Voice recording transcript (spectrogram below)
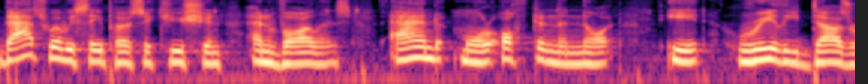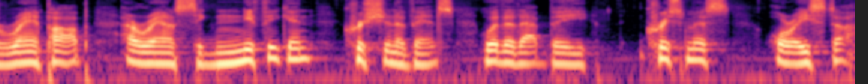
that's where we see persecution and violence. And more often than not, it really does ramp up around significant Christian events, whether that be Christmas or Easter.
